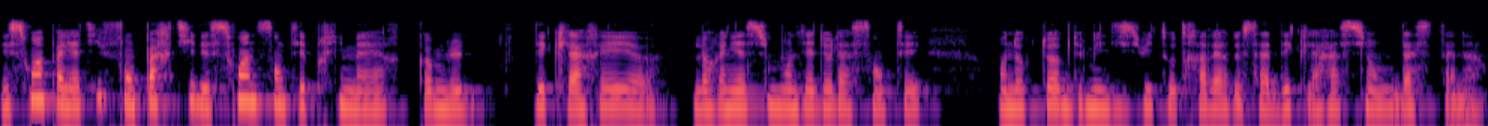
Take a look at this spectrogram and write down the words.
Les soins palliatifs font partie des soins de santé primaires, comme le déclarait euh, l'Organisation mondiale de la santé en octobre 2018 au travers de sa déclaration d'Astana.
